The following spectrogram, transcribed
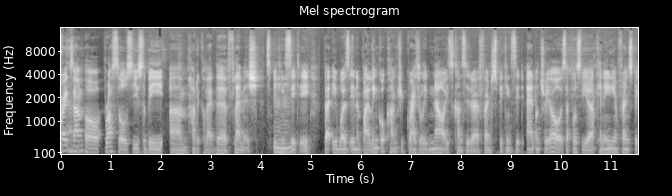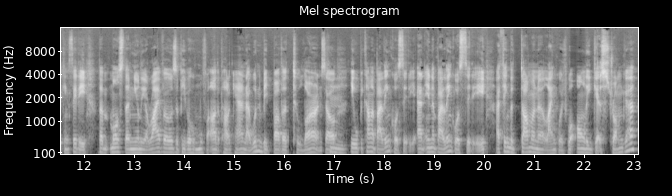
for example, Brussels used to be um, how to call it the Flemish speaking Mm-hmm. city, but it was in a bilingual country. Gradually, now it's considered a French speaking city. And Montreal is supposed to be a Canadian French speaking city, but most of the newly arrivals, the people who move from other part of Canada, wouldn't be bothered to learn. So Hmm. it will become a bilingual city. And in a bilingual city, I think the dominant language will only get stronger.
